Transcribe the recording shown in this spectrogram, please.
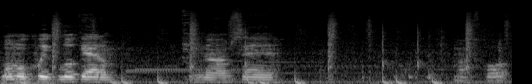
one more quick look at them. You know what I'm saying? My fault.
